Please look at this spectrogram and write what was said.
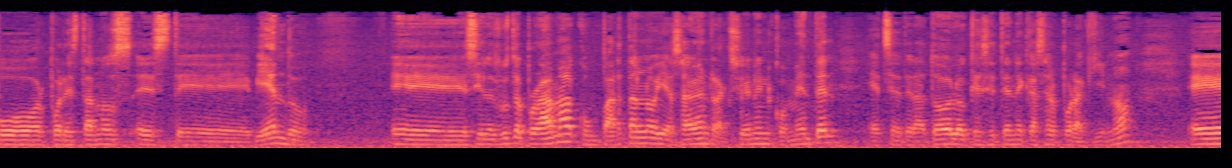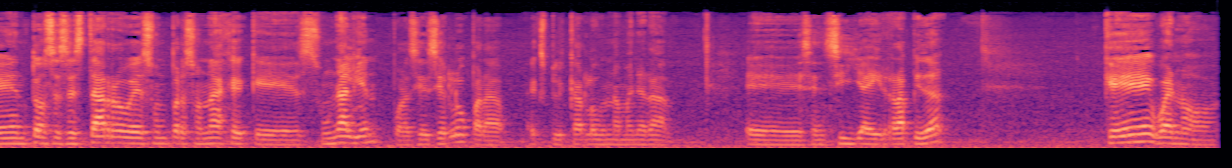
por, por estarnos este, viendo. Eh, si les gusta el programa, compártanlo, ya saben, reaccionen, comenten, etcétera. Todo lo que se tiene que hacer por aquí, ¿no? Eh, entonces, Starro es un personaje que es un alien, por así decirlo, para explicarlo de una manera eh, sencilla y rápida. Que, bueno,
